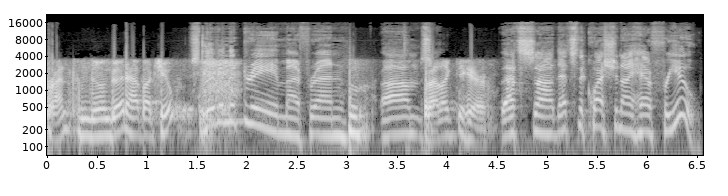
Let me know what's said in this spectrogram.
Brent, I'm doing good. How about you? Just living the dream, my friend. Um, so I like to hear. That's uh, that's the question I have for you.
